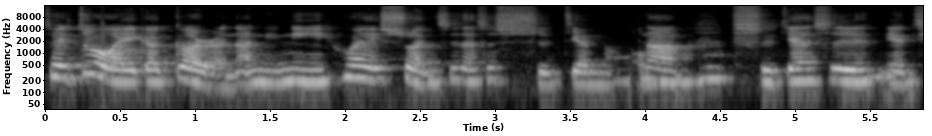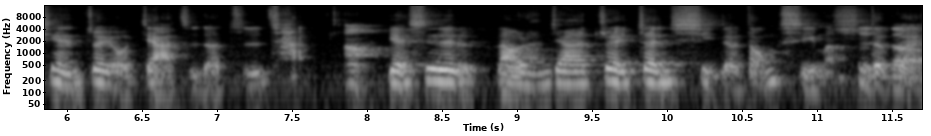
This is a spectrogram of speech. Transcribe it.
所以作为一个个人呢、你你会损失的是时间哦。那时间是年轻人最有价值的资产。嗯，也是老人家最珍惜的东西嘛，是对不对？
